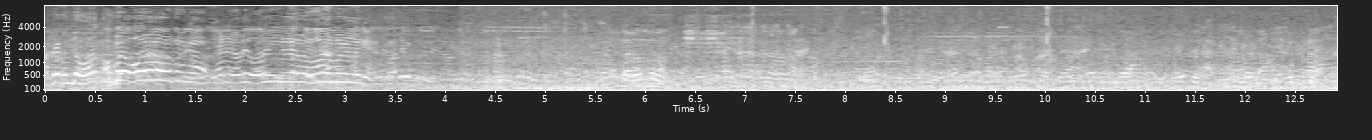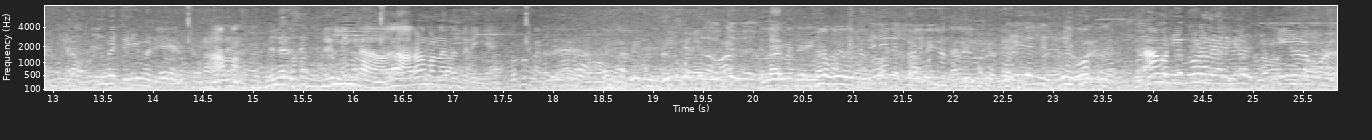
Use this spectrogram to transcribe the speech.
அப்படியே ஓரமா வந்துருங்க. எனக்கு அப்படியே ஓரீங்களே ஓரமா இல்லைங்க ஒண்ணுமே தெரிய மாட்டேங்குது ஆமாம் தெரியலிங்கண்ணா அதெல்லாம் அகலம் பண்ணால் தான் தெரியுங்க. எல்லாருமே தெரியும். ஆமா நீ போடாதீங்க நீ என்ன போடாத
